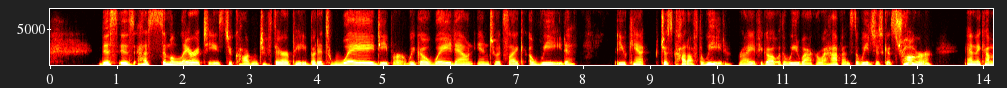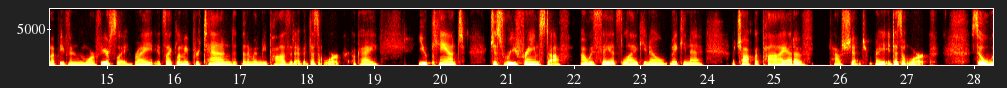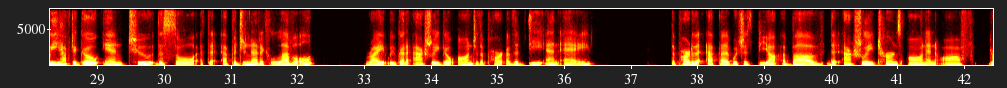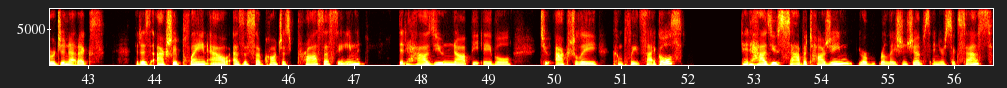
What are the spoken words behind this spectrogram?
this is has similarities to cognitive therapy but it's way deeper. We go way down into it's like a weed. You can't just cut off the weed right? If you go out with a weed whacker what happens? The weeds just get stronger and they come up even more fiercely right? It's like let me pretend that i'm going to be positive. It doesn't work okay you can't just reframe stuff. I always say it's like you know making a, a chocolate pie out of cow shit right? It doesn't work. So we have to go into the soul at the epigenetic level, right? We've got to actually go on to the part of the DNA, the part of the epi, which is beyond, above, that actually turns on and off your genetics, that is actually playing out as a subconscious processing that has you not be able to actually complete cycles. It has you sabotaging your relationships and your success.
